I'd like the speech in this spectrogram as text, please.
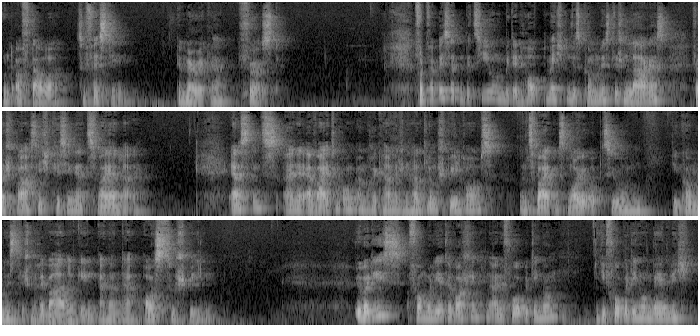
und auf Dauer zu festigen. America First. Von verbesserten Beziehungen mit den Hauptmächten des kommunistischen Lagers versprach sich Kissinger zweierlei. Erstens eine Erweiterung amerikanischen Handlungsspielraums und zweitens neue Optionen, die kommunistischen Rivalen gegeneinander auszuspielen. Überdies formulierte Washington eine Vorbedingung, die Vorbedingung nämlich,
